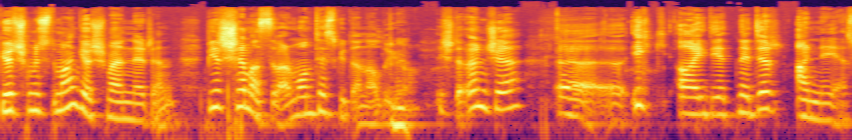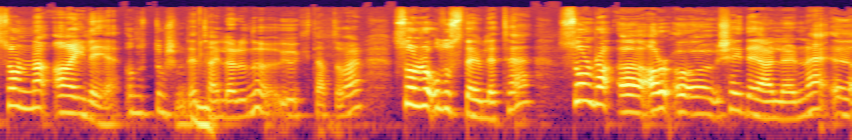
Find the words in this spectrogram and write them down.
göç Müslüman göçmenlerin bir şeması var. Montesquieu'den alıyor. Hı. İşte önce e, ilk aidiyet nedir? Anneye. Sonra aileye. Unuttum şimdi detaylarını. E, kitapta var. Sonra ulus devlete. Sonra e, e, şey değerlerine, e,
